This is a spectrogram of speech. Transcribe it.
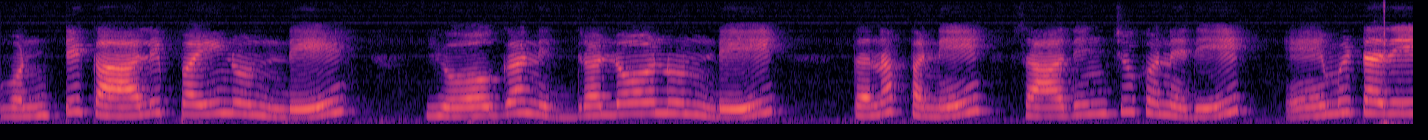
ఒంటి కాలిపై నుండి యోగ నిద్రలో నుండి తన పని సాధించుకునేది ఏమిటది?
